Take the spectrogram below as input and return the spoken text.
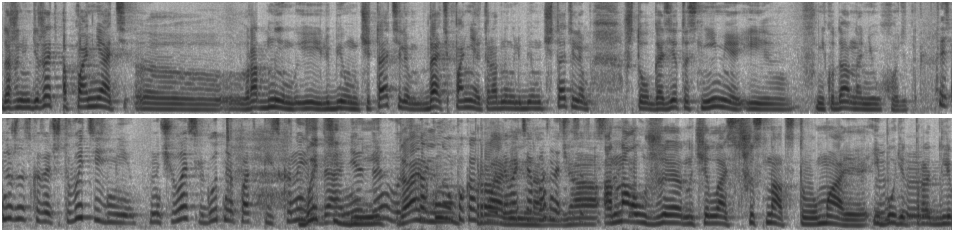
даже не удержать, а понять э, родным и любимым читателям, дать понять родным и любимым читателям, что газета с ними и никуда она не уходит. То есть нужно сказать, что в эти дни началась льготная подписка на в издание, эти дни, да? Вот правильно, с какого по какой? Правильно. Давайте обозначим а, Она уже началась с 16 мая и угу. будет продли,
